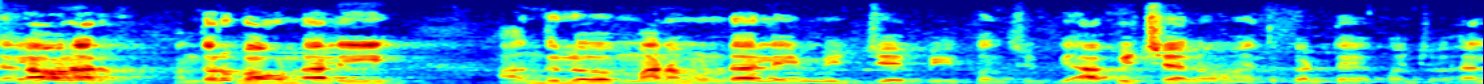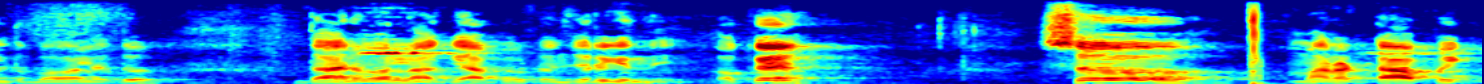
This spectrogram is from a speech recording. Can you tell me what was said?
ఎలా ఉన్నారు? అందరూ బాగుండాలి. అందులో మనం ఉండాలి. మీ జేపీ కొంచెం గ్యాప్ ఇచ్చాను. ఎందుకంటే కొంచెం హెల్త్ బాగాలేదు. దానివల్ల గ్యాప్ ఇవ్వడం జరిగింది. ఓకే? సో మన టాపిక్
